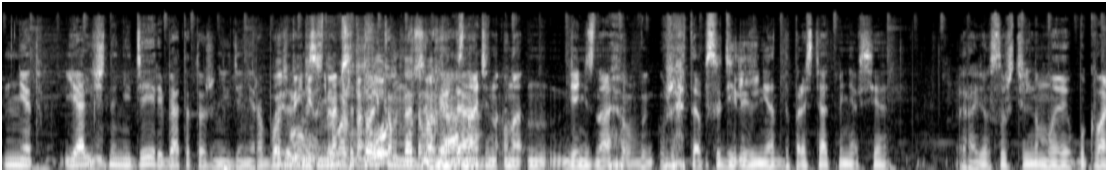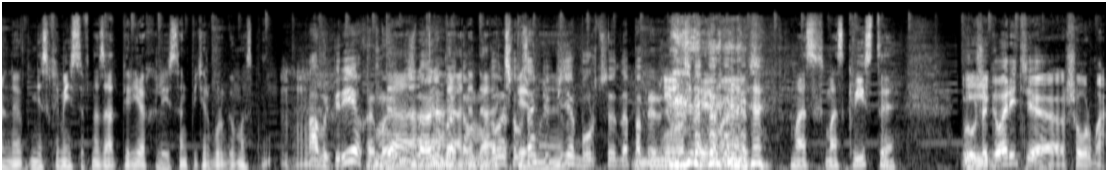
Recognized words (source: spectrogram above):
Нет, я лично нигде, и ребята тоже нигде не работают. Мы занимаемся только музыкой. да. Знаете, я не знаю, вы уже это обсудили или нет, да простят меня все радиослушатели, но мы буквально несколько месяцев назад переехали из Санкт-Петербурга в Москву. А, вы переехали? Мы Да, не знали да, об этом. да, да. Думали, что вы санкт-петербургцы, да, по-прежнему. Нет, теперь мы мос- москвисты. Вы И- уже говорите шаурма?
